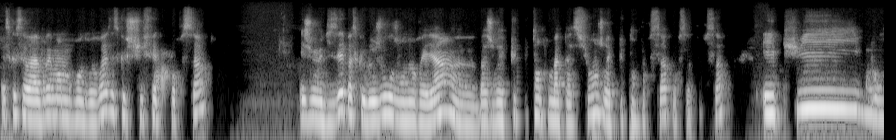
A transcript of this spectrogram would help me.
Est-ce que ça va vraiment me rendre heureuse? Est-ce que je suis faite pour ça? Et je me disais, parce que le jour où j'en aurais un, euh, bah, j'aurais plus de temps pour ma passion, j'aurais plus de temps pour ça, pour ça, pour ça. Et puis, bon,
